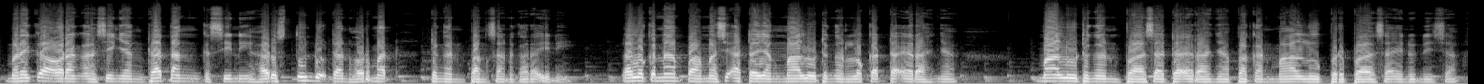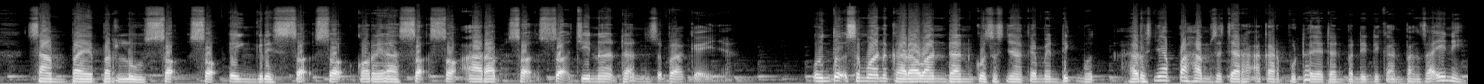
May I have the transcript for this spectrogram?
Mereka orang asing yang datang ke sini harus tunduk dan hormat dengan bangsa negara ini. Lalu kenapa masih ada yang malu dengan logat daerahnya? Malu dengan bahasa daerahnya, bahkan malu berbahasa Indonesia sampai perlu sok-sok Inggris, sok-sok Korea, sok-sok Arab, sok-sok Cina dan sebagainya. Untuk semua negarawan dan khususnya Kemendikbud harusnya paham secara akar budaya dan pendidikan bangsa ini.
